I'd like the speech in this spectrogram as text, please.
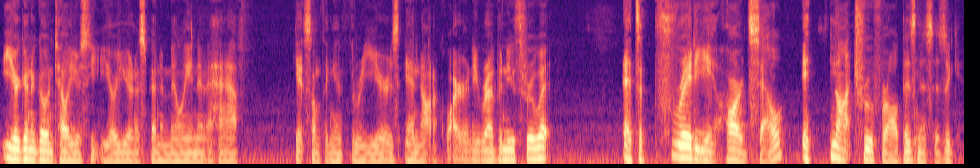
you're going to go and tell your CEO you're going to spend a million and a half, get something in three years, and not acquire any revenue through it. It's a pretty hard sell. It's not true for all businesses. Again,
